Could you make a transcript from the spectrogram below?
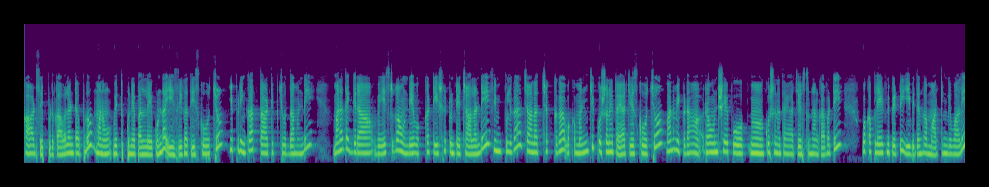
కార్డ్స్ ఎప్పుడు కావాలంటే అప్పుడు మనం వెతుక్కునే పని లేకుండా ఈజీగా తీసుకోవచ్చు. ఇప్పుడు ఇంకా థర్డ్ టిప్ చూద్దామండి. మన దగ్గర వేస్ట్గా ఉండే ఒక్క టీ షర్ట్ ఉంటే చాలండి. సింపుల్గా చాలా చక్కగా ఒక మంచి కుషన్ తయారు చేసుకోవచ్చు. మనం ఇక్కడ రౌండ్ షేప్ కుషన్ తయారు చేస్తున్నాం కాబట్టి ఒక ప్లేట్ని పెట్టి ఈ విధంగా మార్కింగ్ ఇవ్వాలి.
